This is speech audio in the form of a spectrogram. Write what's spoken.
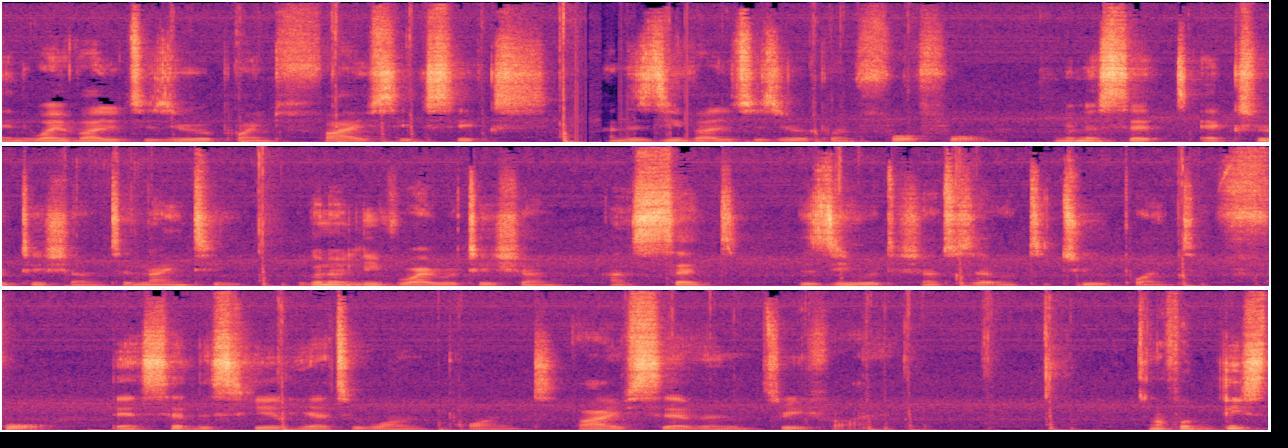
and the Y value to 0.566 and the Z value to 0.44. I'm going to set X rotation to 90. We're going to leave Y rotation and set the Z rotation to 72.4. Then set the scale here to 1.5735. Now for this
